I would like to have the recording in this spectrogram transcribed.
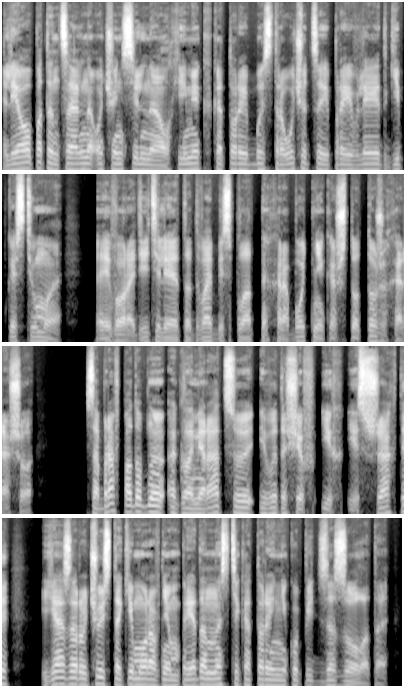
Лео потенциально очень сильный алхимик, который быстро учится и проявляет гибкость ума, а его родители — это два бесплатных работника, что тоже хорошо. Собрав подобную агломерацию и вытащив их из шахты, я заручусь таким уровнем преданности, который не купить за золото —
